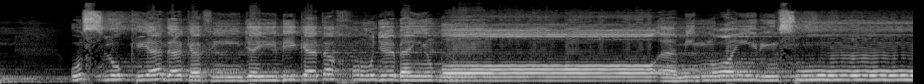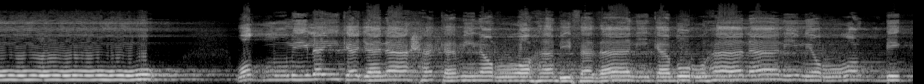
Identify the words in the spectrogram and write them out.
أسلك يدك في جيبك تخرج بيضاء من غير سوء. واضمم إليك جناحك من الرهب فذلك برهانان من ربك.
